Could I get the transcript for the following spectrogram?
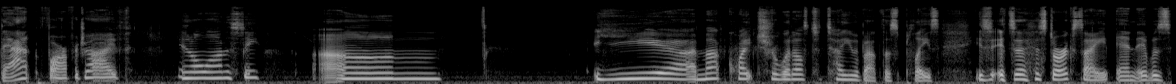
that far of a drive, in all honesty. Um, yeah, I'm not quite sure what else to tell you about this place. It's, it's a historic site, and it was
